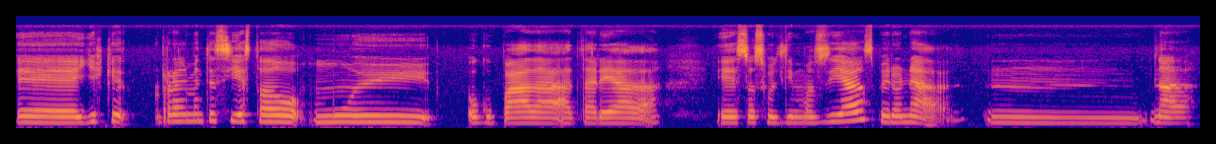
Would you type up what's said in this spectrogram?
Eh, y es que realmente sí he estado muy ocupada, atareada estos últimos días, pero nada, mm, nada,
